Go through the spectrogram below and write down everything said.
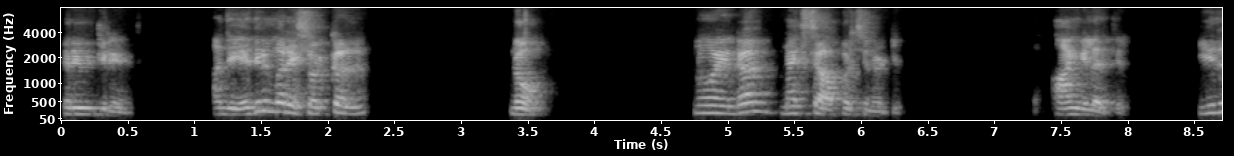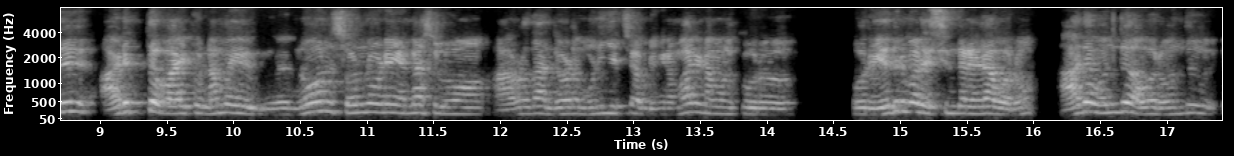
தெரிவிக்கிறேன். அந்த எதிர்மறை சொற்கள் நோ. நோ என்றால் நெக்ஸ்ட் ஆப்பர்ச்சுனிட்டி ஆங்கிலத்தில். இது அடுத்த வாய்ப்பு. நம்ம நோன்னு சொன்னோடனே என்ன சொல்லுவோம்? அவ்வளவுதான் இதோட முடிஞ்சிச்சு அப்படிங்கிற மாதிரி நம்மளுக்கு ஒரு ஒரு எதிர்மறை சிந்தனை தான் வரும். அதை வந்து அவர் வந்து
